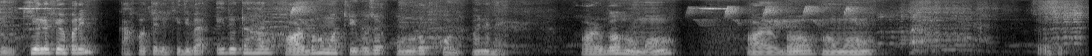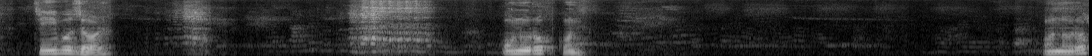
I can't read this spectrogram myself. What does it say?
ডি কি লিখিব পাৰিম কাষতে লিখি দিবা, এই দুটা হ'ল সৰ্বসম ত্ৰিভুজৰ অনুৰূপ কোণ হয়নে নাই? সৰ্বসম সৰ্বসম ত্ৰিভুজৰ অনুৰূপ কোণ। অনুৰূপ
